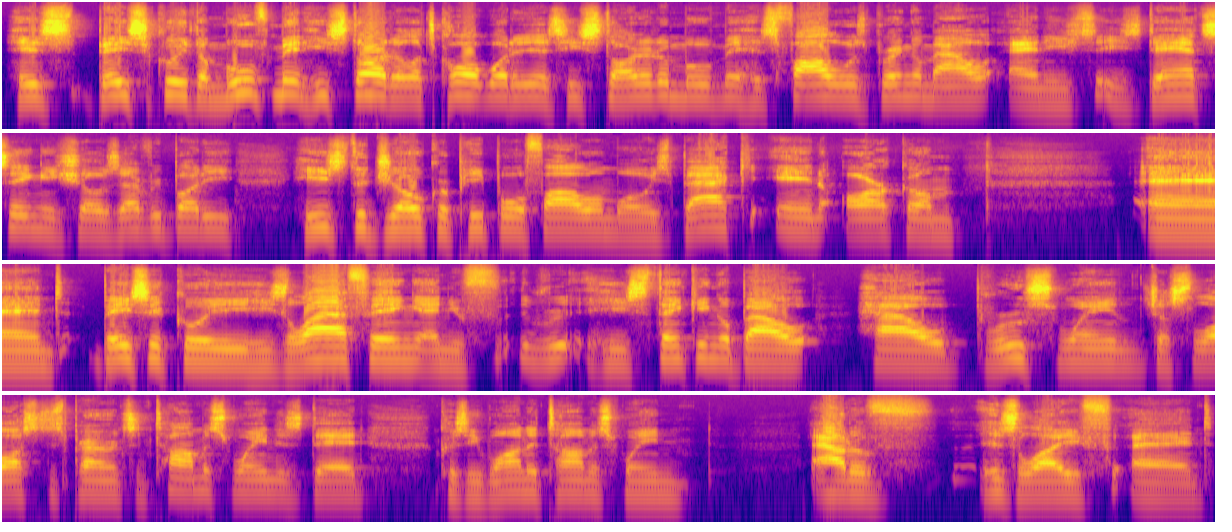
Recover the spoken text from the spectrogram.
His basically the movement he started. Let's call it what it is. He started a movement. His followers bring him out, and he's he's dancing. He shows everybody he's the Joker. People will follow him. Well, he's back in Arkham and basically he's laughing and you he's thinking about how Bruce Wayne just lost his parents and Thomas Wayne is dead because he wanted Thomas Wayne out of his life and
